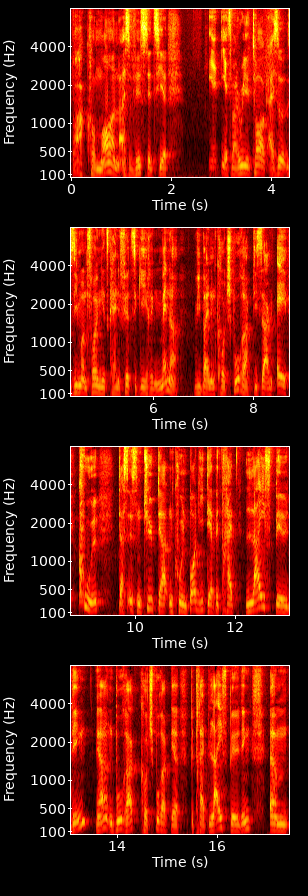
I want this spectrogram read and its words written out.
boah, come on, also willst du jetzt hier jetzt mal Real Talk, also Simon folgen jetzt keine 40-jährigen Männer wie bei einem Coach Burak, die sagen, ey, cool, das ist ein Typ, der hat einen coolen Body, der betreibt Live-Building, ja, ein Burak, Coach Burak, der betreibt Live-Building, ähm,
